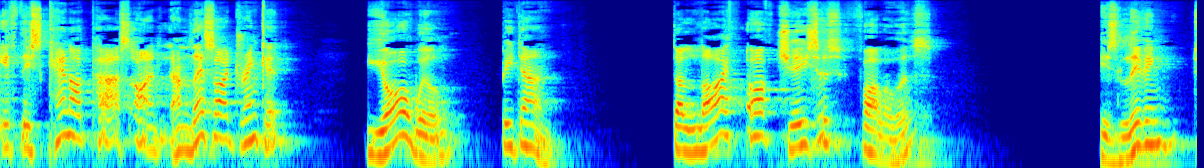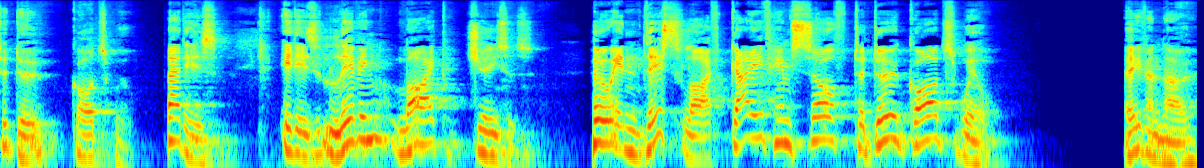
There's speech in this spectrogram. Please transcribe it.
if this cannot pass on unless I drink it, your will be done. The life of Jesus' followers is living to do God's will. That is, it is living like Jesus, who in this life gave himself to do God's will, even though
